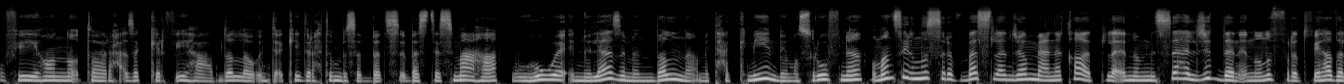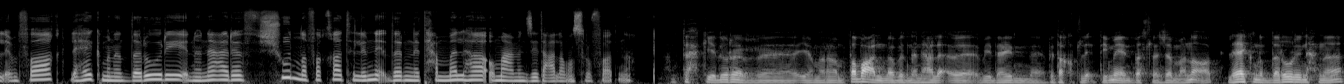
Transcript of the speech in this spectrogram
وفي هون نقطة رح أذكر فيها عبد الله وأنت أكيد رح تنبسط بس بس تسمعها وهو إنه لازم نضلنا متحكمين بمصروفنا وما نصير نصرف بس لنجمع نقاط لأنه من السهل جدا إنه نفرط في هذا الإنفاق لهيك من الضروري إنه نعرف شو النفقات اللي بنقدر نتحملها وما عم نزيد على مصروفاتنا. عم تحكي درر آه، يا مرام. طبعا ما بدنا نعلق آه، بدين بطاقه الائتمان بس لنجمع نقط. لهيك من الضروري نحن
